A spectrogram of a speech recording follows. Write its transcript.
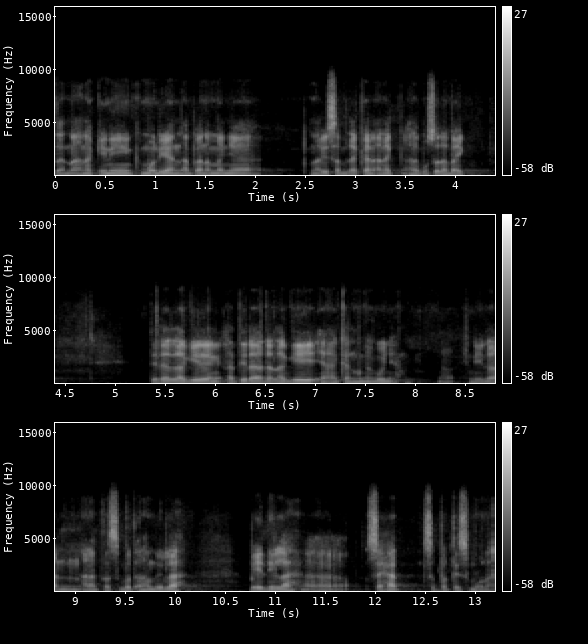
Dan anak ini kemudian apa namanya Nabi sabdakan anak anakmu sudah baik. Tidak ada lagi tidak ada lagi yang akan mengganggunya. Nah, ini dan anak tersebut alhamdulillah Bismillah uh, sehat seperti semula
